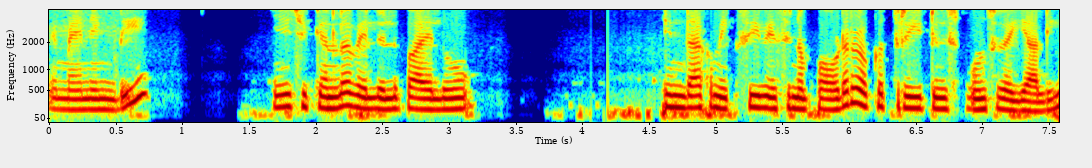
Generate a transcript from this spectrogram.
రిమైనింగ్ది ఈ చికెన్లో వెల్లుల్లిపాయలు. ఇందాక మిక్సీ వేసిన పౌడర్ ఒక త్రీ టీ స్పూన్స్ వేయాలి.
